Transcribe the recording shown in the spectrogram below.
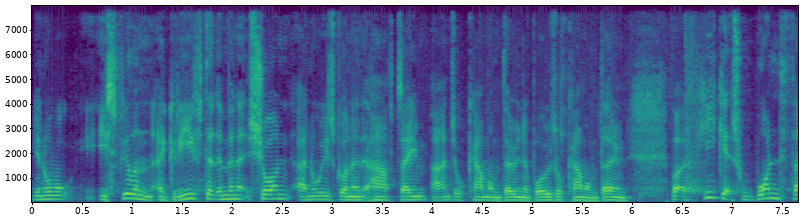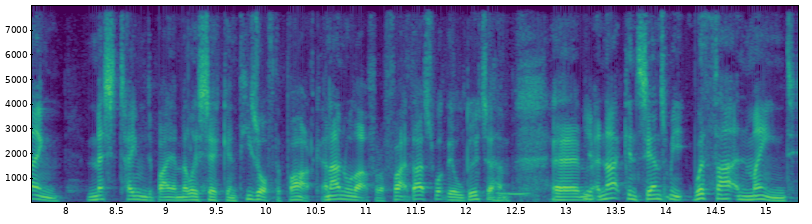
you know, he's feeling aggrieved at the minute, Sean. I know he's gone in at half time. Ange'll calm him down, the boys will calm him down. But if he gets one thing mistimed by a millisecond, he's off the park. And I know that for a fact. That's what they'll do to him. Um, yep. And that concerns me. With that in mind,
